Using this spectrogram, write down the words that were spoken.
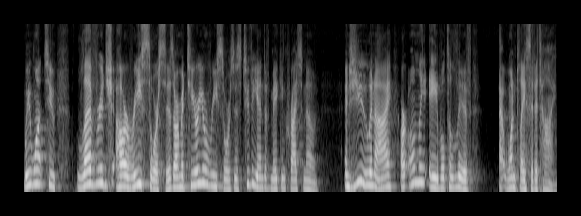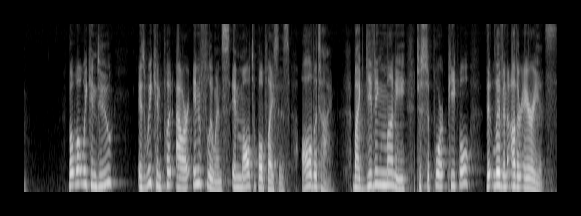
We want to leverage our resources, our material resources, to the end of making Christ known. And you and I are only able to live at one place at a time. But what we can do is we can put our influence in multiple places all the time by giving money to support people that live in other areas.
